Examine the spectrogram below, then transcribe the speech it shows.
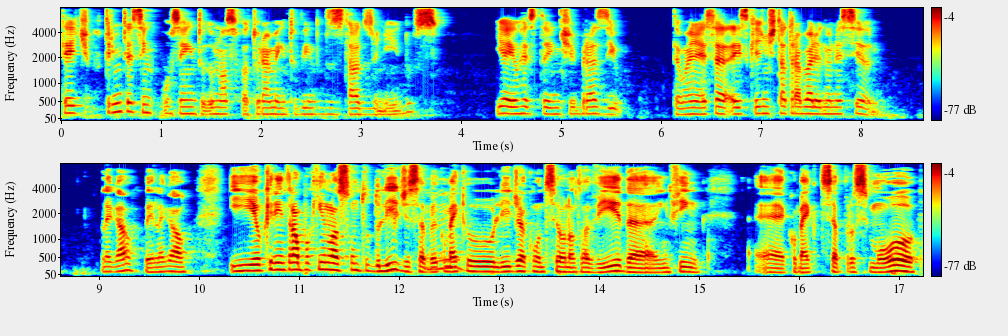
ter, tipo, 35% do nosso faturamento vindo dos Estados Unidos e aí o restante Brasil. Então é, essa, é isso que a gente está trabalhando nesse ano. Legal, bem legal. E eu queria entrar um pouquinho no assunto do lead, saber como é que o lead aconteceu na tua vida, enfim, é, como é que tu se aproximou.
